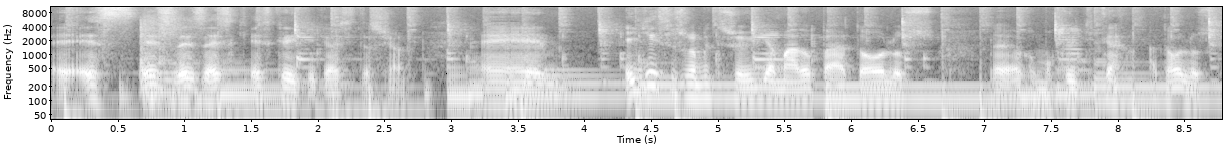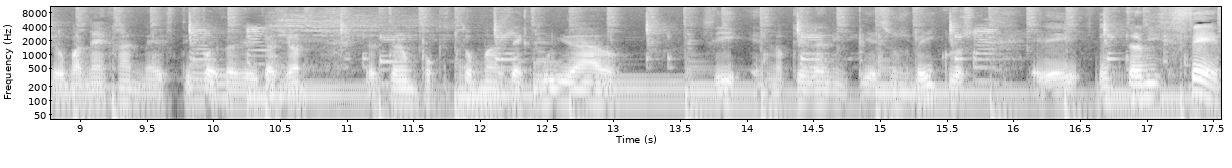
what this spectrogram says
es, es, es, es, crítica la situación. Eh, ella solamente soy un llamado para todos los, eh, como crítica, a todos los que manejan este tipo de clasificación, de tener un poquito más de cuidado ¿sí? en lo que es la limpieza de sus vehículos. Eh, entrevisté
